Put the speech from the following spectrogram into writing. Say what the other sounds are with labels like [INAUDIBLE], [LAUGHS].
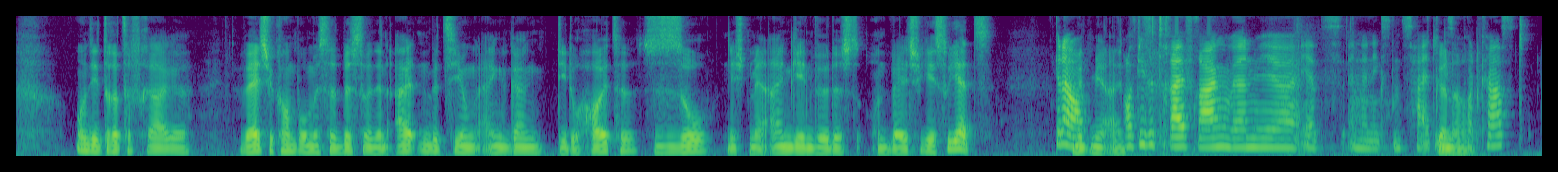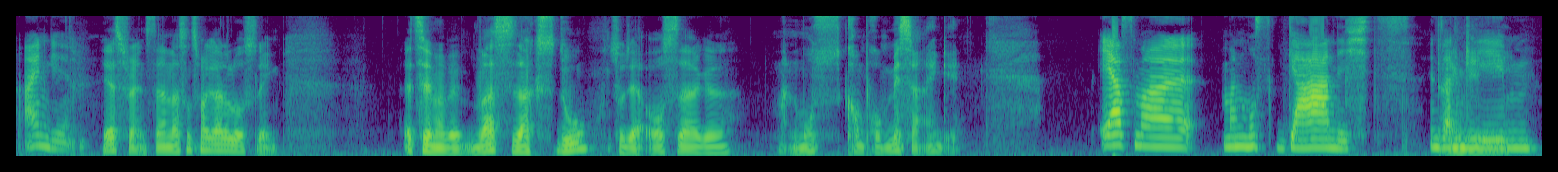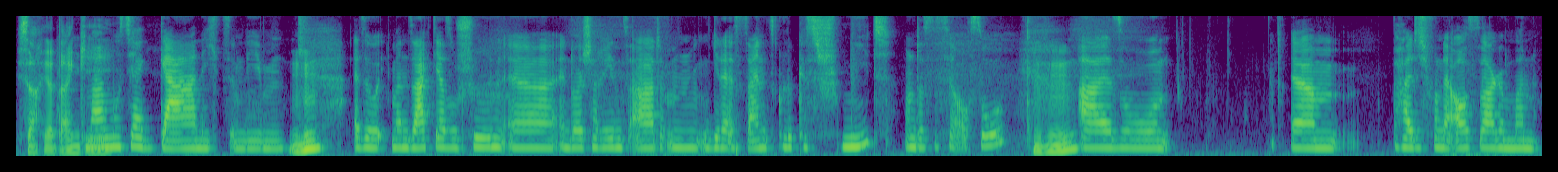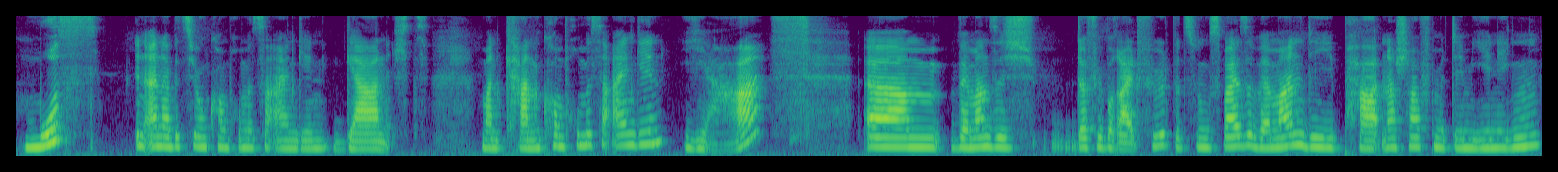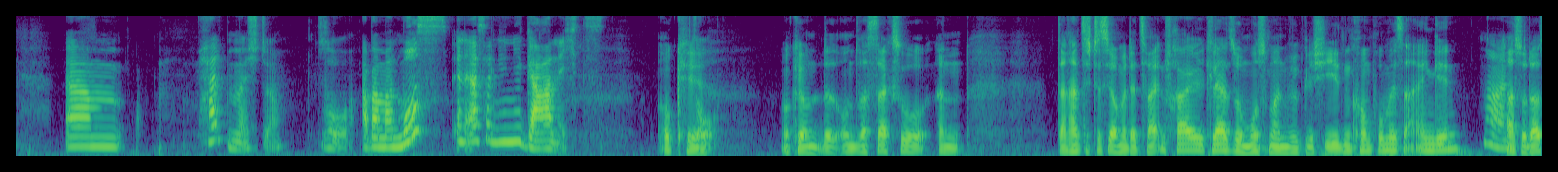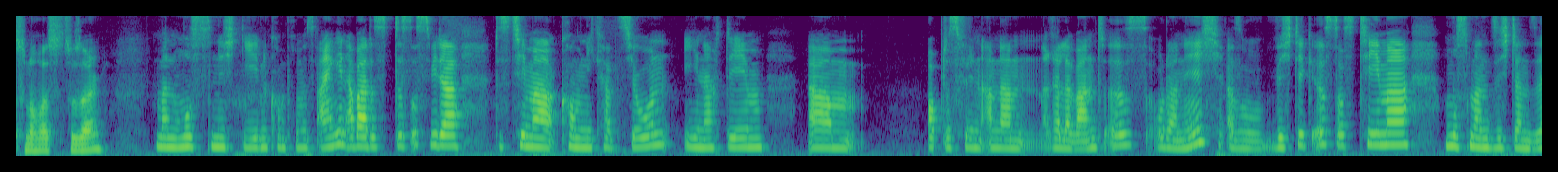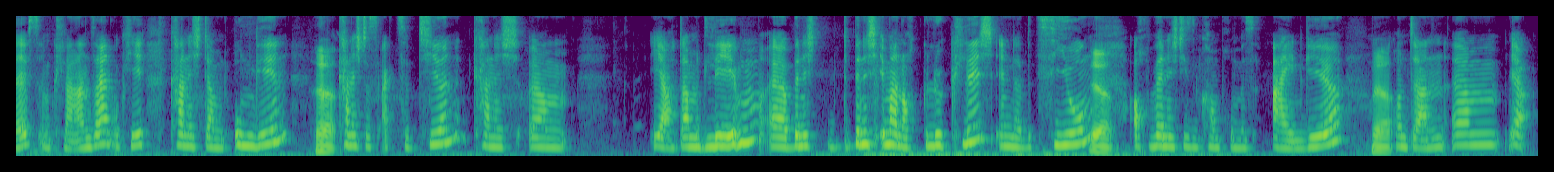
Und die dritte Frage, welche Kompromisse bist du in den alten Beziehungen eingegangen, die du heute so nicht mehr eingehen würdest und welche gehst du jetzt genau. mit mir ein? Auf diese drei Fragen werden wir jetzt in der nächsten Zeit in genau. diesem Podcast eingehen. Yes, Friends, dann lass uns mal gerade loslegen. Erzähl mal, Babe, was sagst du zu der Aussage, man muss Kompromisse eingehen? Erstmal, man muss gar nichts in seinem Danke. Leben. Ich sag ja danke. Man muss ja gar nichts im Leben. Mhm. Also man sagt ja so schön äh, in deutscher Redensart, mh, mm, jeder ist seines Glückes Schmied und das ist ja auch so. Mhm. Also ähm, halte ich von der Aussage, man muss in einer Beziehung Kompromisse eingehen? Gar nichts. Man kann Kompromisse eingehen, ja, ähm, wenn man sich dafür bereit fühlt, beziehungsweise wenn man die Partnerschaft mit demjenigen ähm, halten möchte. So, aber man muss in erster Linie gar nichts. Okay. So. Okay, und, und was sagst du dann? Dann hat sich das ja auch mit der zweiten Frage geklärt. So muss man wirklich jeden Kompromiss eingehen? Nein. Hast du dazu noch was zu sagen? Man muss nicht jeden Kompromiss eingehen, aber das, das ist wieder das Thema Kommunikation, je nachdem, ähm, ob das für den anderen relevant ist oder nicht. Also wichtig ist das Thema, muss man sich dann selbst im Klaren sein, okay, kann ich damit umgehen? Ja. Kann ich das akzeptieren? Kann ich ähm, ja, damit leben? Äh, bin, ich, bin ich immer noch glücklich in der Beziehung, ja. auch wenn ich diesen Kompromiss eingehe? Ja. Und dann, ähm, ja,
